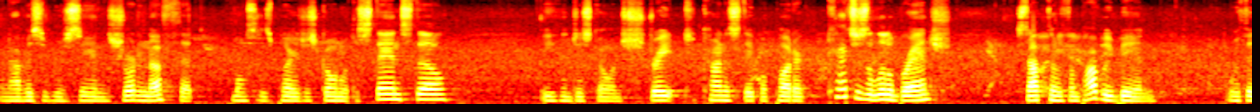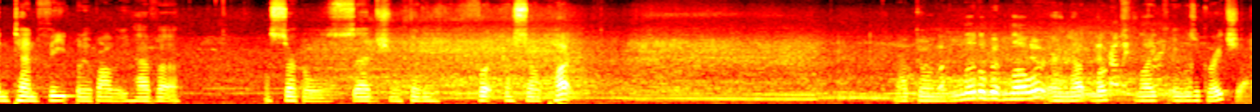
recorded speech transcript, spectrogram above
And obviously we're seeing short enough that most of these players just going with the standstill. Ethan just going straight, kind of staple putter. Catches a little branch. Stopped him from probably being within 10 feet, but he'll probably have a, a circle's edge or 30 foot or so putt. Now going a little bit lower, and that looked like it was a great shot.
